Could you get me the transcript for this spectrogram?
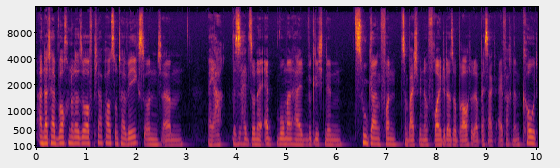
anderthalb Wochen oder so auf Clubhouse unterwegs und ähm, naja, das ist halt so eine App, wo man halt wirklich einen Zugang von zum Beispiel einem Freund oder so braucht oder besser gesagt einfach einen Code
